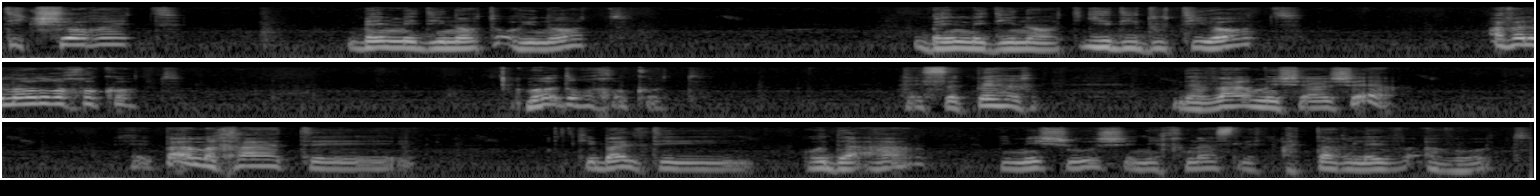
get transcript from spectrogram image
תקשורת בין מדינות עוינות, בין מדינות ידידותיות, אבל מאוד רחוקות. מאוד רחוקות. אספר דבר משעשע. פעם אחת אה, קיבלתי הודעה ממישהו שנכנס לאתר לב אבות.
